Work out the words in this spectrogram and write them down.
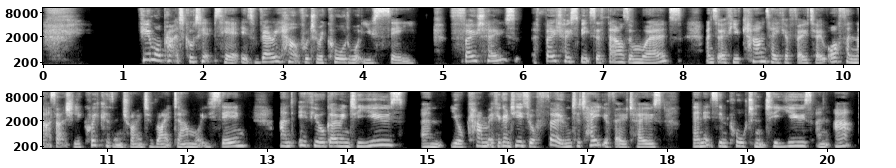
A few more practical tips here. It's very helpful to record what you see. Photos, a photo speaks a thousand words. And so if you can take a photo, often that's actually quicker than trying to write down what you're seeing. And if you're going to use um, your camera, if you're going to use your phone to take your photos, then it's important to use an app.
